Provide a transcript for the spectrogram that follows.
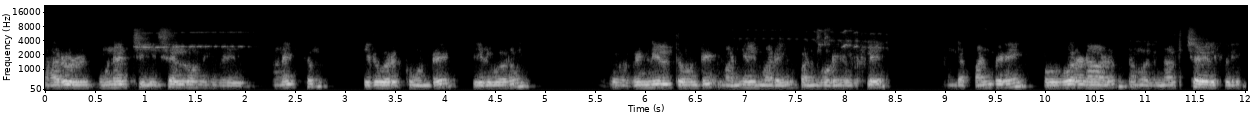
அருள் உணர்ச்சி செல்வம் இவை அனைத்தும் இருவருக்கும் ஒன்று. இருவரும் விண்ணில் தோன்றி மண்ணில் மறையும் பண்புடையவர்களே. அந்த பண்பினை ஒவ்வொரு நாளும் நமது நற்செயல்களில்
